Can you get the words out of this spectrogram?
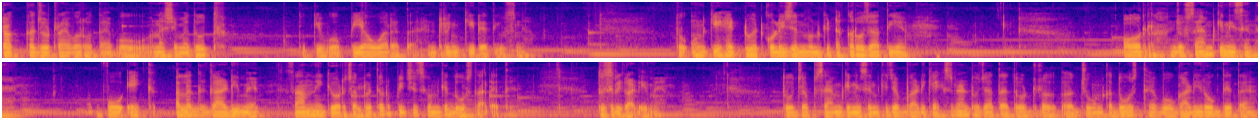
ट्रक का जो ड्राइवर होता है, वो नशे में धुत, क्योंकि वो पिया हुआ रहता है ड्रिंक की रहती उसने। तो उनकी हेड टू हेड कोलिजन में उनकी टक्कर हो जाती है। और जो सैम की निशन है, वो एक अलग गाड़ी में सामने की ओर चल रहे थे और पीछे से उनके दोस्त आ रहे थे दूसरी गाड़ी में। तो जब सैम किनीसन की जब गाड़ी का एक्सीडेंट हो जाता है तो जो उनका दोस्त है, वो गाड़ी रोक देता है।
